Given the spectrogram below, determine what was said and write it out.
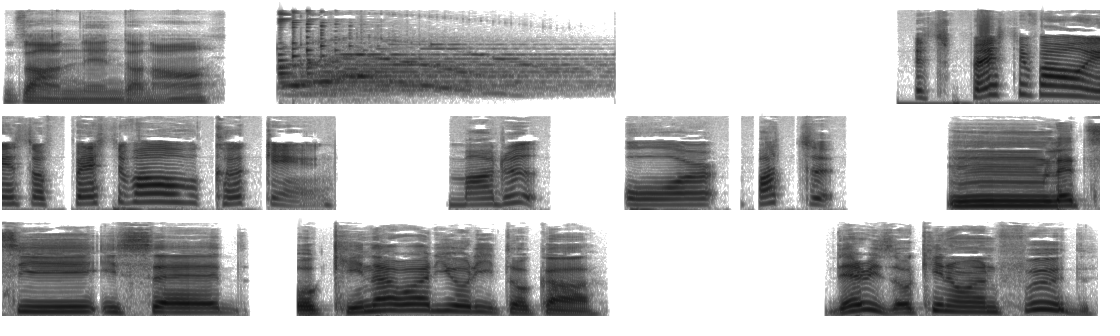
う。残念だな。It's let's see, he said, 沖縄料理とか。There is Okinawan food.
